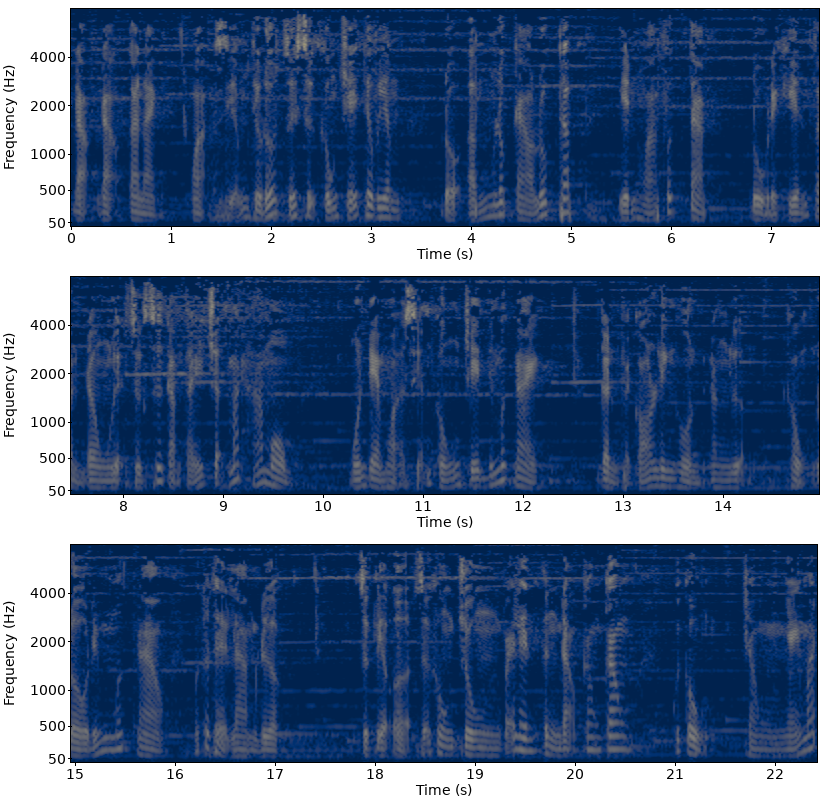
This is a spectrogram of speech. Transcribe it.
đạo đạo tàn ảnh hỏa diễm tiêu đốt dưới sự khống chế tiêu viêm. Độ ấm lúc cao lúc thấp, biến hóa phức tạp, đủ để khiến phần đông luyện dược sư cảm thấy trợn mắt há mồm. Muốn đem hỏa diễm khống chế đến mức này, cần phải có linh hồn năng lượng khổng lồ đến mức nào mới có thể làm được? Dược liệu ở giữa không trung vẽ lên từng đạo cong cong cuối cùng trong nháy mắt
